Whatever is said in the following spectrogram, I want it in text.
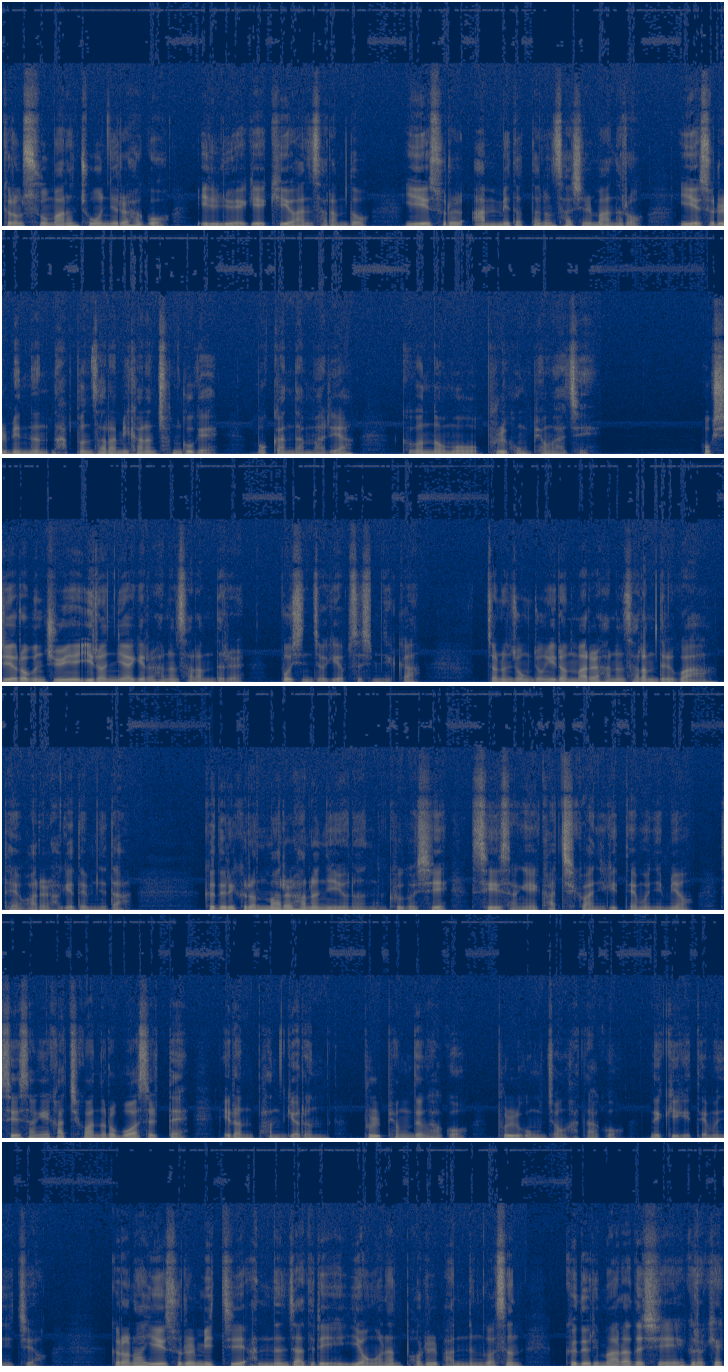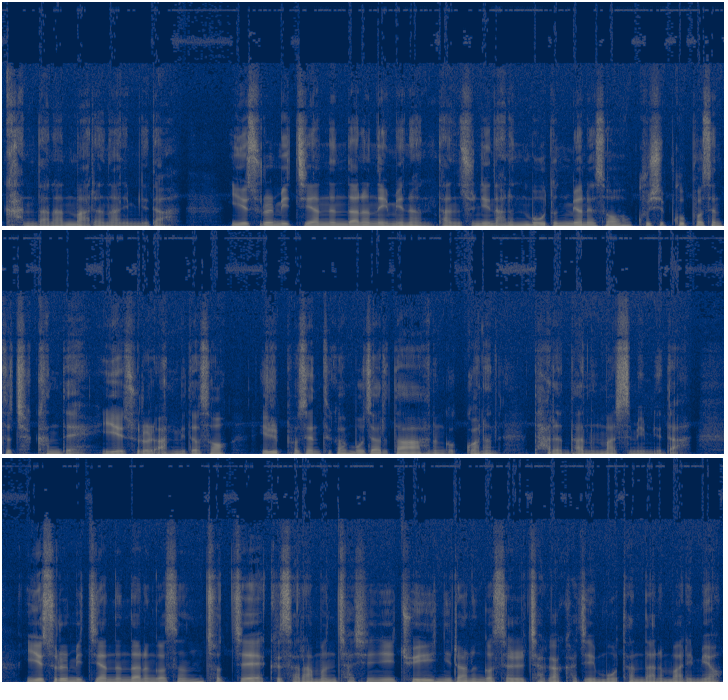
그럼 수많은 좋은 일을 하고 인류에게 기여한 사람도 예수를 안 믿었다는 사실만으로 예수를 믿는 나쁜 사람이 가는 천국에 못 간단 말이야? 그건 너무 불공평하지. 혹시 여러분 주위에 이런 이야기를 하는 사람들을 보신 적이 없으십니까? 저는 종종 이런 말을 하는 사람들과 대화를 하게 됩니다. 그들이 그런 말을 하는 이유는 그것이 세상의 가치관이기 때문이며 세상의 가치관으로 보았을 때 이런 판결은 불평등하고 불공정하다고 느끼기 때문이지요. 그러나 예수를 믿지 않는 자들이 영원한 벌을 받는 것은 그들이 말하듯이 그렇게 간단한 말은 아닙니다. 예수를 믿지 않는다는 의미는 단순히 나는 모든 면에서 99% 착한데 예수를 안 믿어서 1%가 모자르다 하는 것과는 다르다는 말씀입니다. 예수를 믿지 않는다는 것은 첫째 그 사람은 자신이 죄인이라는 것을 자각하지 못한다는 말이며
